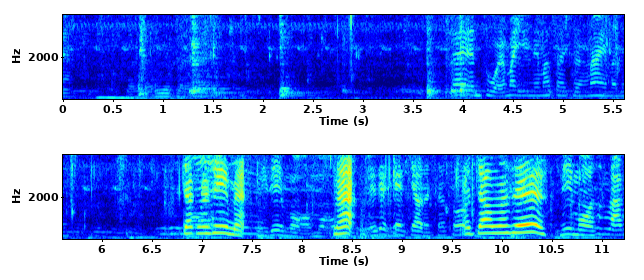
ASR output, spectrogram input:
นะได้อันถวยมาอีกในมาใส่เครื่องในมานี่จักหน้าที่แม่ นี่ได้หมอหมอนะ Dạ. นี่ได้แกงเจ้านะจ๊ะเอาเจ้าหน้าที่นี่หมอทั้งหลัง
